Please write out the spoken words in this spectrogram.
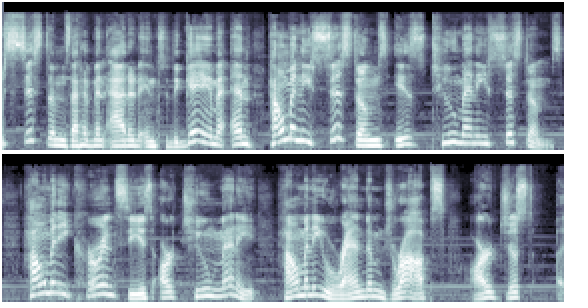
systems that have been added into the game and how many systems is too many systems? How many currencies are too many? How many random drops are just uh,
